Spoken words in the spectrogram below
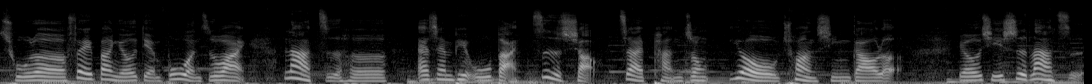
除了费半有点不稳之外，辣子和 S M P 五百至少在盘中又创新高了。尤其是辣子，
